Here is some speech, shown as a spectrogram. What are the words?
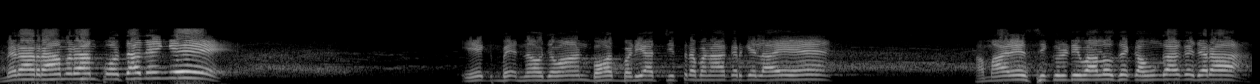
मेरा राम राम पहुँचा देंगे। एक नौजवान बहुत बढ़िया चित्र बना करके लाए हैं। हमारे सिक्योरिटी वालों से कहूँगा कि जरा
